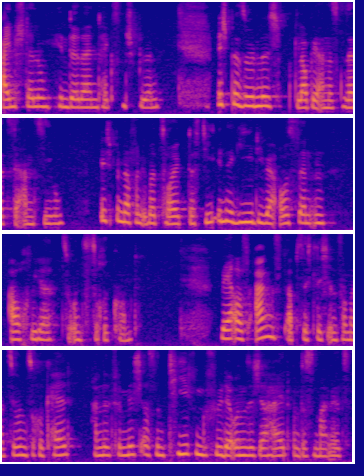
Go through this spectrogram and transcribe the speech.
Einstellung hinter deinen Texten spüren. Ich persönlich glaube ja an das Gesetz der Anziehung. Ich bin davon überzeugt, dass die Energie, die wir aussenden, auch wieder zu uns zurückkommt. Wer aus Angst absichtlich Informationen zurückhält, handelt für mich aus einem tiefen Gefühl der Unsicherheit und des Mangels.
